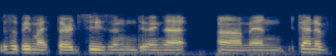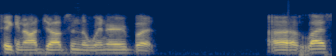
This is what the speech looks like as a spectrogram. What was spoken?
this will be my third season doing that, um, and kind of taking odd jobs in the winter. But uh, last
